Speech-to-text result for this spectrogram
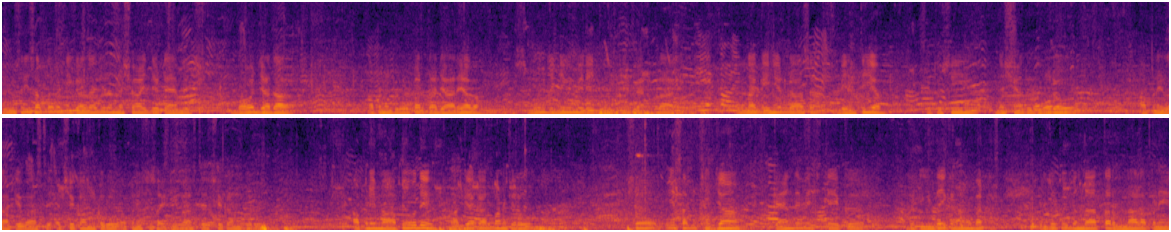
ਦੂਸਰੀ ਸਭ ਤੋਂ ਵੱਡੀ ਗੱਲ ਹੈ, ਜਿਹੜਾ ਨਸ਼ਾ ਅੱਜ ਦੇ ਟਾਈਮ ਵਿੱਚ ਬਹੁਤ ਜ਼ਿਆਦਾ ਆਪਣਾ ਜੋਰ ਭਰਦਾ ਜਾ ਰਿਹਾ ਵਾ। ਸਮੂਹ ਜਿੰਨੀ ਵੀ ਮੇਰੇ ਯੂਥ ਨੇ, ਭੈਣ ਭਰਾ ਨੇ, ਉਹਨਾਂ ਅੱਗੇ ਇਹੀ ਅਰਦਾਸ ਹੈ, ਬੇਨਤੀ ਆ ਕਿ ਤੁਸੀਂ ਨਸ਼ਿਆਂ ਤੋਂ ਦੂਰ ਰਹੋ। ਆਪਣੇ ਇਲਾਕੇ ਵਾਸਤੇ ਅੱਛੇ ਕੰਮ ਕਰੋ, ਆਪਣੀ ਸੁਸਾਇਟੀ ਵਾਸਤੇ ਅੱਛੇ ਕੰਮ ਕਰੋ ਤੇ ਆਪਣੇ ਮਾਪਿਓ ਦੇ ਆਗਿਆਕਾਰ ਬਣ ਕੇ ਰਹੋ। ਸੋ ਇਹ ਸਭ ਚੀਜ਼ਾਂ ਕਹਿਣ ਦੇ ਵਿੱਚ ਤੇ ਇੱਕ ਰੁਟੀਨ ਦਾ ਹੀ ਕੰਮ ਹੈ ਬਟ ਜਦੋਂ ਕੋਈ ਬੰਦਾ ਧਰਮ ਨਾਲ ਆਪਣੇ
